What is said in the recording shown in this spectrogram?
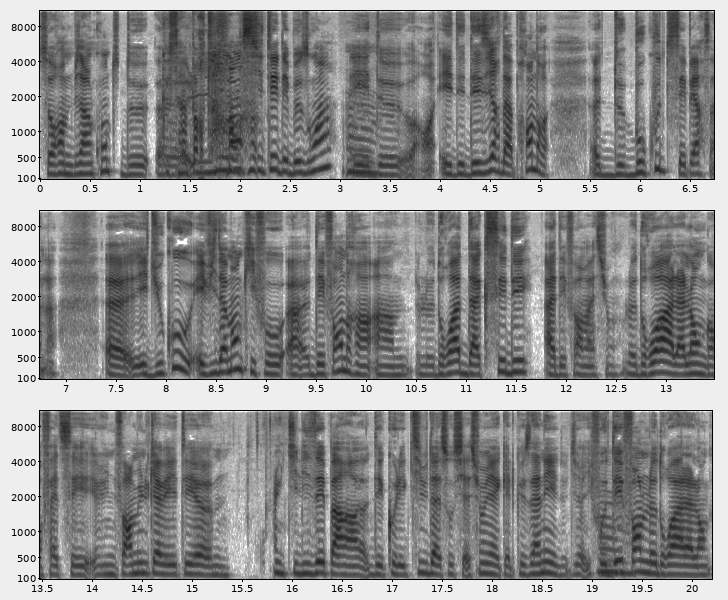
se rendent bien compte de l'immensité des besoins et, mmh. de, et des désirs d'apprendre de beaucoup de ces personnes-là. Euh, et du coup, évidemment qu'il faut euh, défendre le droit d'accéder à des formations, le droit à la langue, en fait. C'est une formule qui avait été euh, utilisée par des collectifs d'associations il y a quelques années, de dire il faut mmh. défendre le droit à la langue.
